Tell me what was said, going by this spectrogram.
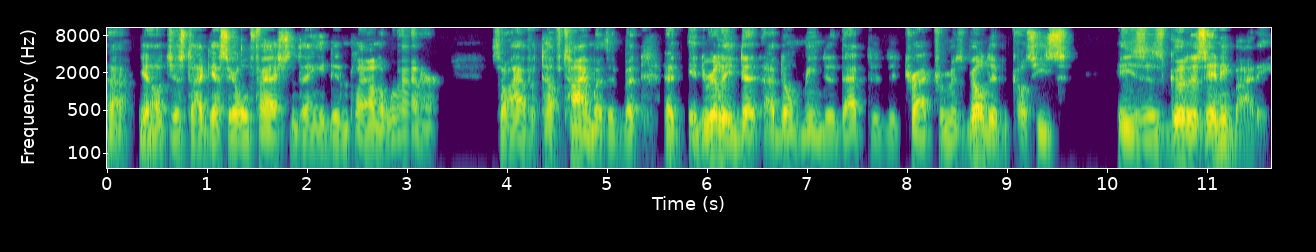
Uh, you know, just I guess the old-fashioned thing. He didn't play on a winner, so I have a tough time with it. But it, it really did. I don't mean to, that to detract from his ability because he's he's as good as anybody,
